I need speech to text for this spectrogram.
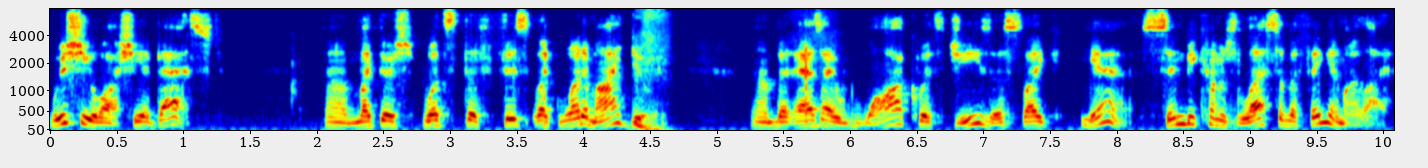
wishy washy at best. Um, like there's what's the phys- like what am I doing? Um, but as I walk with Jesus, like yeah, sin becomes less of a thing in my life.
